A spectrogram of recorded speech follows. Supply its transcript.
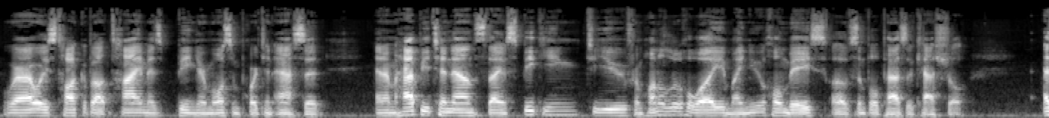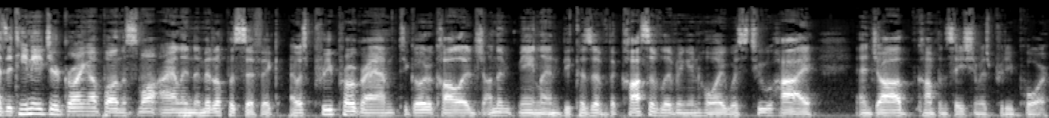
where I always talk about time as being your most important asset and I'm happy to announce that I'm speaking to you from Honolulu, Hawaii, my new home base of Simple Passive Cash Flow. As a teenager growing up on a small island in the Middle Pacific, I was pre-programmed to go to college on the mainland because of the cost of living in Hawaii was too high and job compensation was pretty poor.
